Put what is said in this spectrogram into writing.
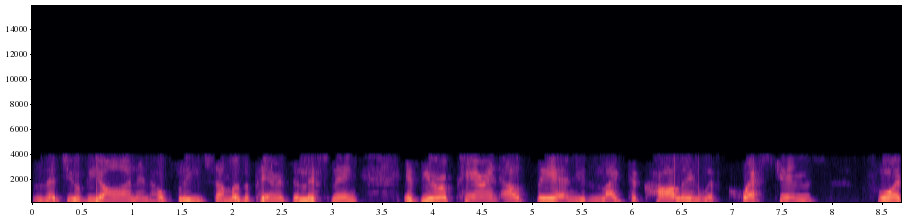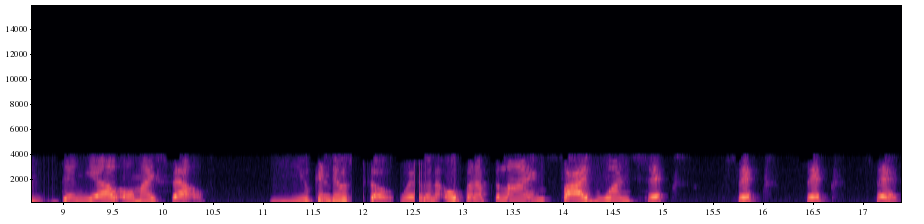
that you'll be on, and hopefully some of the parents are listening. If you're a parent out there and you'd like to call in with questions for Danielle or myself, you can do so. We're going to open up the line five one six six six six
